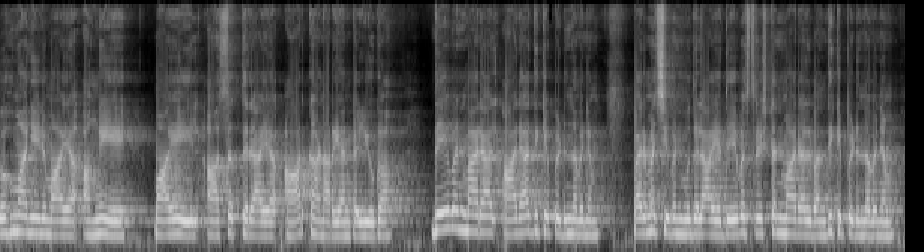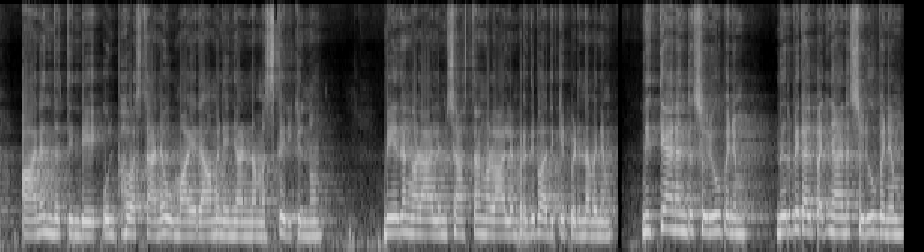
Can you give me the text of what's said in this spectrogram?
ബഹുമാനീയനുമായ അങ്ങയെ മായയിൽ ആസക്തരായ ആർക്കാണ് അറിയാൻ കഴിയുക? ദേവന്മാരാൽ ആരാധിക്കപ്പെടുന്നവനും പരമശിവൻ മുതലായ ദേവശ്രേഷ്ഠന്മാരാൽ വന്ദിക്കപ്പെടുന്നവനും ആനന്ദത്തിന്റെ ഉത്ഭവസ്ഥാനവുമായ രാമനെ ഞാൻ നമസ്കരിക്കുന്നു. വേദങ്ങളാലും ശാസ്ത്രങ്ങളാലും പ്രതിപാദിക്കപ്പെടുന്നവനും നിത്യാനന്ദ സ്വരൂപനും നിർവികൽപജ്ഞാന സ്വരൂപനും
